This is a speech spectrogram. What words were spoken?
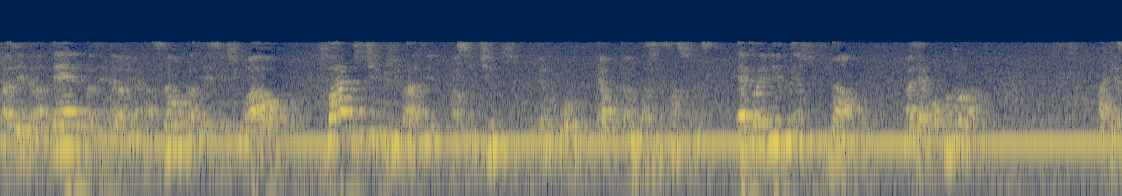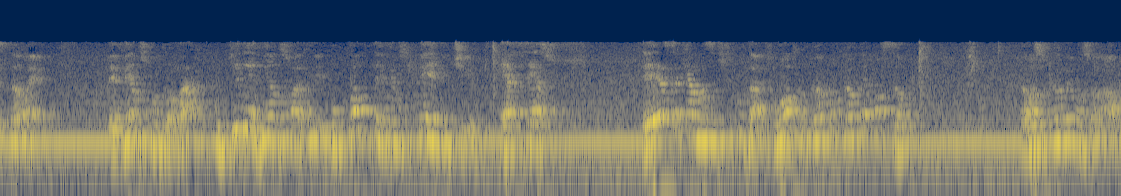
prazer pela pele, prazer pela alimentação, prazer sexual, vários tipos de prazer nós sentimos pelo corpo. É o campo proibido isso? Não, mas é bom controlar. A questão é devemos controlar, o que devemos fazer, o quanto devemos permitir excessos. Essa que é a nossa dificuldade. O outro campo é o campo da emoção. É o nosso campo emocional.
